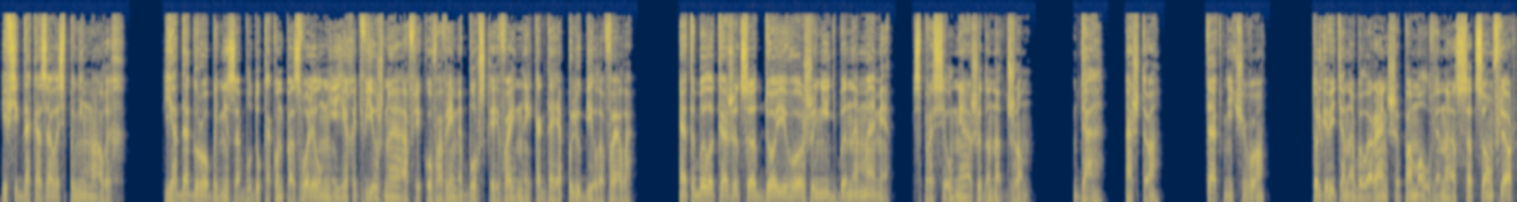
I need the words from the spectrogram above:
и всегда, казалось, понимал их. Я до гроба не забуду, как он позволил мне ехать в Южную Африку во время Бурской войны, когда я полюбила Вэлла. «Это было, кажется, до его женитьбы на маме?» — спросил неожиданно Джон. «Да? А что?» «Так, ничего. Только ведь она была раньше помолвлена с отцом Флёр».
